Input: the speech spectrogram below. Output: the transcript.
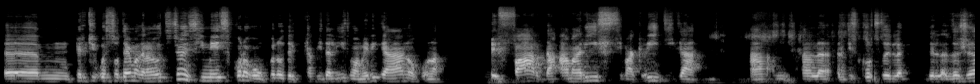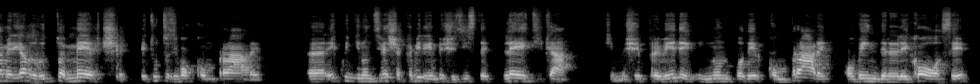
ehm, perché questo tema della negoziazione si mescola con quello del capitalismo americano, con la beffarda, amarissima critica a, al, al, discorso del, della società americana dove tutto è merce e tutto si può comprare eh, e quindi non si riesce a capire che invece esiste l'etica che invece prevede il non poter comprare o vendere le cose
